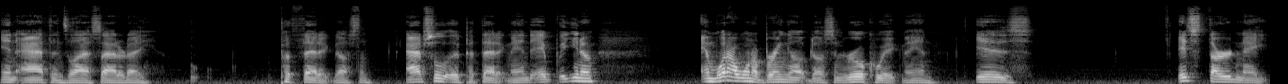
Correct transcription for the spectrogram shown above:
in Athens last Saturday, pathetic, Dustin. Absolutely pathetic, man. It, you know, and what I want to bring up, Dustin, real quick, man, is it's third and eight,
